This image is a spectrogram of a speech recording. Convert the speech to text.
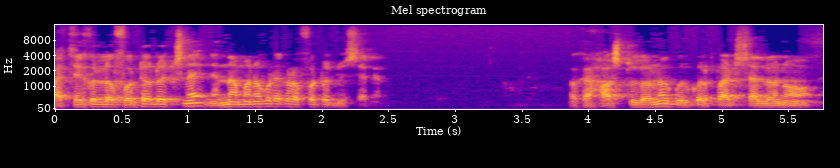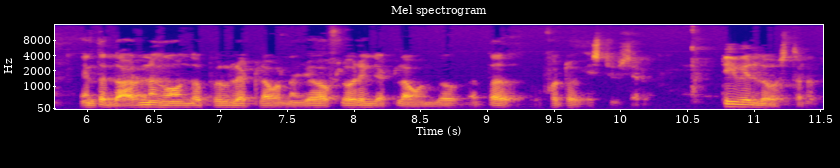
పత్రికల్లో ఫోటోలు వచ్చినాయి. నిన్న మనం కూడా ఇక్కడ ఫోటో చూశాను నేను. ఒక హాస్టల్లోనో గురుకుల పాఠశాలలోనో ఎంత దారుణంగా ఉందో పురుగులు ఎట్లా ఉన్నాయో ఫ్లోరింగ్ ఎట్లా ఉందో అంత ఫోటో వేసి చూశారు. టీవీల్లో వస్తున్నారు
